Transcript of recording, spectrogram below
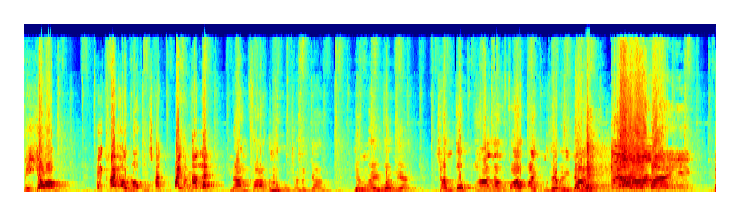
ไม่ยอม ให้ใครเอาลูกของฉันไปทั้งนั้นแหละ นางฟ้าก็ลูกของฉันเหมือนกัน ยังไงวันเนี้ยฉันต้องพานางฟ้าไปกรุงเทพให้ได้ อย่าไปป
